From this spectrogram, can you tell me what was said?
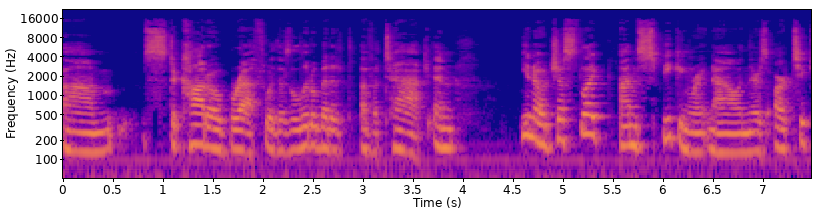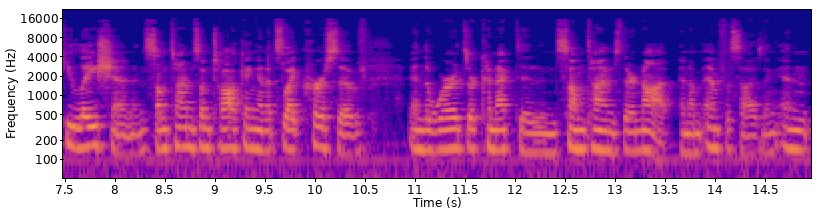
um, staccato breath where there's a little bit of, of attack. And, you know, just like I'm speaking right now and there's articulation, and sometimes I'm talking and it's like cursive and the words are connected and sometimes they're not, and I'm emphasizing. And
